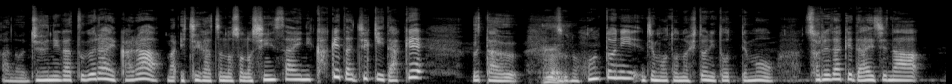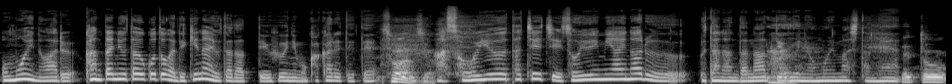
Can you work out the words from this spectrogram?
あの、12月ぐらいから、まあ、1月のその震災にかけた時期だけ歌う、はい、その、本当に地元の人にとっても、それだけ大事な思いのある、簡単に歌うことができない歌だっていうふうにも書かれてて。そうなんですよ。あ、そういう立ち位置、そういう意味合いのある歌なんだなっていうふうに思いましたね。はい、えっと、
